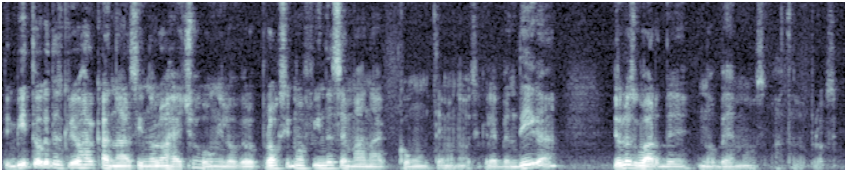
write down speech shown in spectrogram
Te invito a que te suscribas al canal si no lo has hecho aún y lo veo el próximo fin de semana con un tema nuevo. Así que les bendiga. Dios les guarde. Nos vemos. Hasta la próxima.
